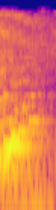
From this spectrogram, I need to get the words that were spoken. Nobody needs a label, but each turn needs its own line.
Bye.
